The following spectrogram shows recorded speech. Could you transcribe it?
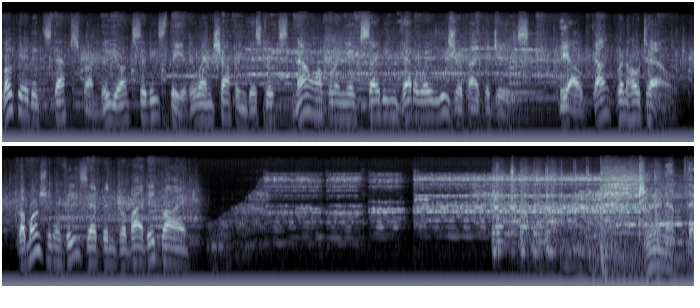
Located steps from New York City's theater and shopping districts, now offering exciting getaway leisure packages. The Algonquin Hotel. Promotional fees have been provided by Turn up the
